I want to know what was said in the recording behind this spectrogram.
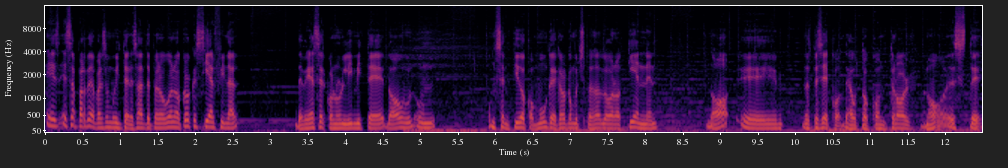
es, esa parte me parece muy interesante, pero bueno, creo que sí al final debería ser con un límite, ¿no? Un, un, un, sentido común que creo que muchas personas luego no tienen, ¿no? Eh, una especie de, de, autocontrol, ¿no? Este,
